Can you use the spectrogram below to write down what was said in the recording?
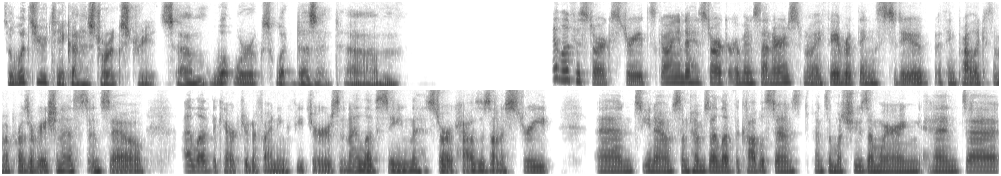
so, what's your take on historic streets? Um, what works? What doesn't? Um, I love historic streets. Going into historic urban centers, one of my favorite things to do. I think probably because I'm a preservationist. And so I love the character defining features and I love seeing the historic houses on a street. And, you know, sometimes I love the cobblestones, depends on what shoes I'm wearing. And, uh,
